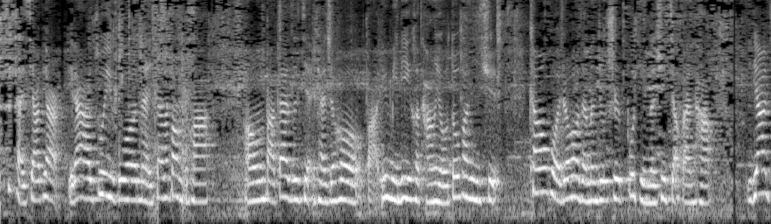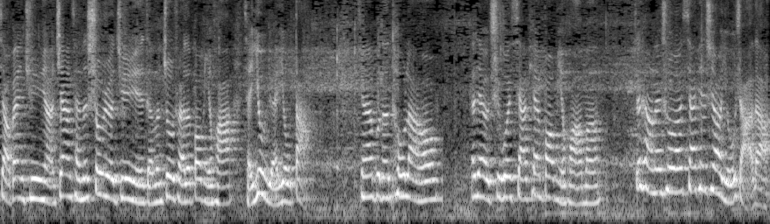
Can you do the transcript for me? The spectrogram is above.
七彩虾片，给大家做一锅奶香的爆米花。好，我们把袋子剪开之后，把玉米粒和糖油都放进去。开完火之后，咱们就是不停的去搅拌它，一定要搅拌均匀啊，这样才能受热均匀，咱们做出来的爆米花才又圆又大。千万不能偷懒哦！大家有吃过虾片爆米花吗？正常来说，虾片是要油炸的。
